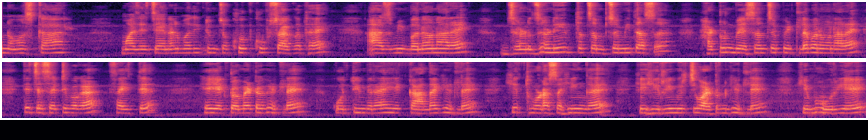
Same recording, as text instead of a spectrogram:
नमस्कार. माझ्या चॅनलमध्ये तुमचं खूप खूप स्वागत आहे. आज मी बनवणार आहे झणझणीत चमचमीत असं हाटून बेसनचं पिठलं बनवणार आहे. त्याच्यासाठी बघा साहित्य. हे एक टोमॅटो घेतलं आहे कोथिंबीर आहे एक कांदा घेतला आहे ही थोडासा हिंग आहे ही हिरवी मिरची वाटून घेतले ही मोहरी आहे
